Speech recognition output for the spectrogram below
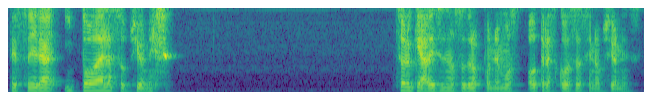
tercera y todas las opciones. Solo que a veces nosotros ponemos otras cosas en opciones.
